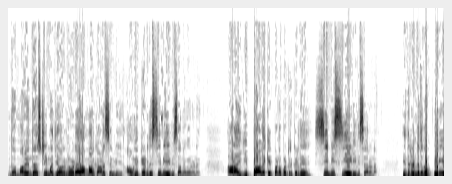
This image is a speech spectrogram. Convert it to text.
இந்த மறைந்த ஸ்ரீமதி அவர்களோட அம்மா இருக்கான செல்வி அவங்க கேட்டது சிபிஐ விசாரணை வேணும்னு. ஆனால் இப்போ அலோகேட் பண்ணப்பட்டிருக்கிறது சிபிசிஐடி விசாரணை. இது ரெண்டுத்துக்கும் பெரிய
